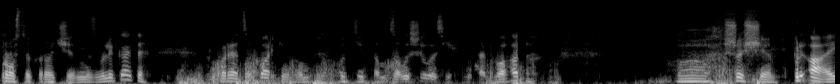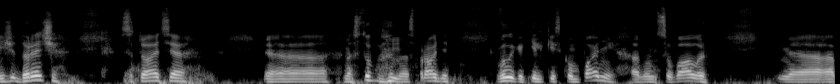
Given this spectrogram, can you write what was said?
просто коротше, не зволікайте вперед за паркінгом. От там залишилось їх не так багато. О, що ще? А, і до речі, ситуація е, наступна. Насправді велика кількість компаній анонсували е,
